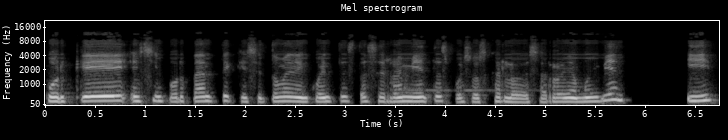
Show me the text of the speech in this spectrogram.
¿Por qué es importante que se tomen en cuenta estas herramientas? Pues Oscar lo desarrolla muy bien. Y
